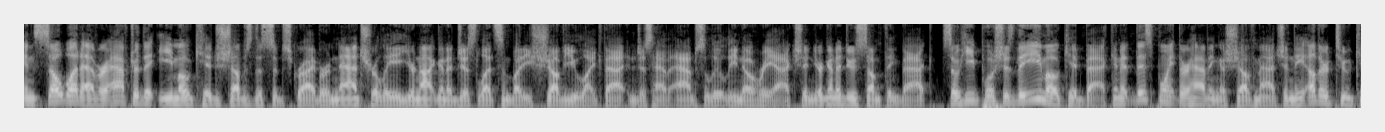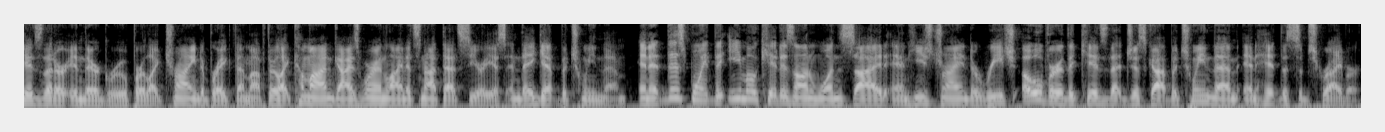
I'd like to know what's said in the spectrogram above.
And so, whatever, after the emo kid shoves the subscriber, naturally, you're not going to just let somebody shove you like that and just have absolutely no reaction. You're going to do something back. So he pushes the emo kid back. And at this point, they're having a shove match. And the other two kids that are in their group are like trying to break them up. They're like, come on, guys, we're in line. It's not that serious. And they get between them. And at this point, the emo kid is on one side and he's trying to reach over the kids that just got between them and hit the subscriber.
